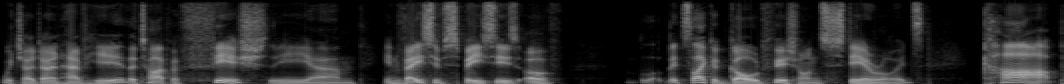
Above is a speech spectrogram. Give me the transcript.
which I don't have here, the type of fish, the um, invasive species of, it's like a goldfish on steroids. Carp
